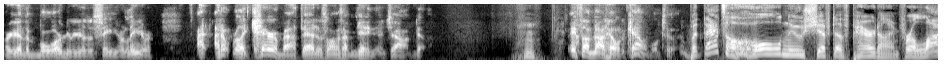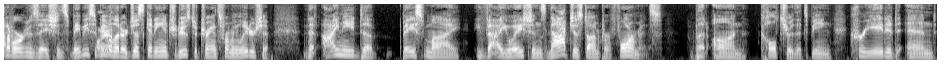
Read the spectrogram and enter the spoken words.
or you're the board or you're the senior leader, I, I don't really care about that as long as I'm getting the job done. If I'm not held accountable to it. But that's a whole new shift of paradigm for a lot of organizations, maybe some oh, people yeah. that are just getting introduced to transforming leadership, that I need to base my evaluations not just on performance, but on culture that's being created and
